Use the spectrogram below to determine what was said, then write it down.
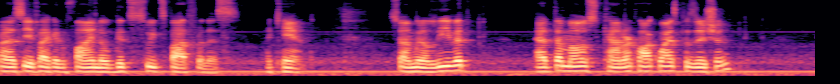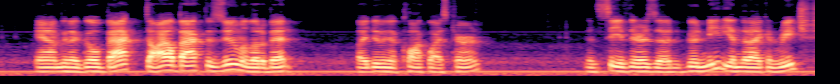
trying to see if I can find a good sweet spot for this. I can't. So I'm going to leave it at the most counterclockwise position. And I'm going to go back, dial back the zoom a little bit by doing a clockwise turn and see if there's a good medium that I can reach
